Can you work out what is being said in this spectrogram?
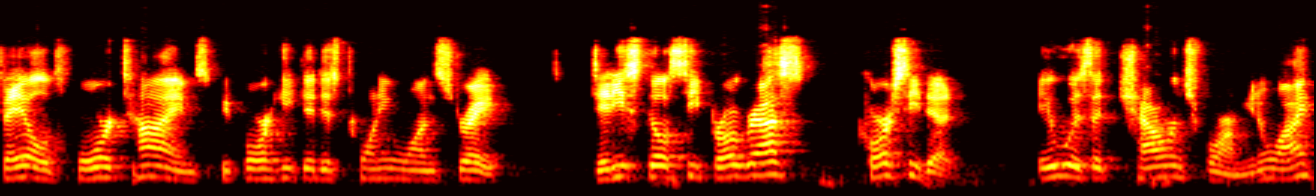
failed four times before he did his 21 straight. Did he still see progress? Of course he did. It was a challenge for him. You know why?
